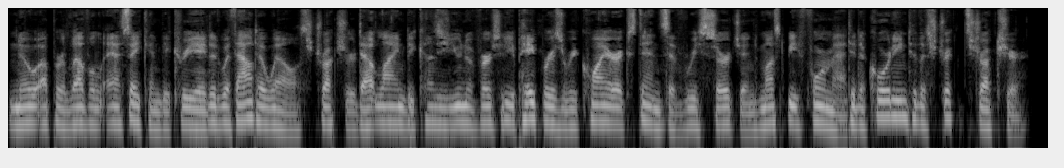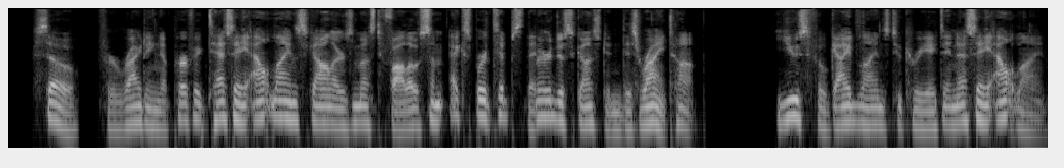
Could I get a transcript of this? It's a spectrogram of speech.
No upper-level essay can be created without a well-structured outline because university papers require extensive research and must be formatted according to the strict structure. So, for writing a perfect essay outline scholars must follow some expert tips that are discussed in this write-up. Useful guidelines to create an essay outline.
